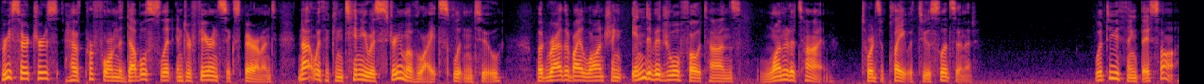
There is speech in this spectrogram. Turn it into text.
Researchers have performed the double slit interference experiment not with a continuous stream of light split in two, but rather by launching individual photons one at a time towards a plate with two slits in it. What do you think they saw?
